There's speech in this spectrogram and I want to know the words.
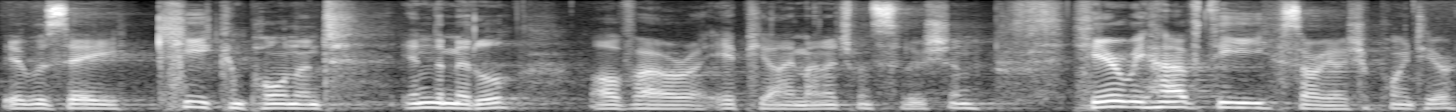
it was a key component in the middle of our API management solution. Here we have the, sorry, I should point here.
